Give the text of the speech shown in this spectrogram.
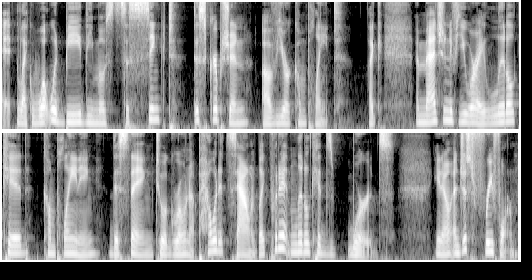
Eh, like what would be the most succinct description of your complaint? Like imagine if you were a little kid complaining this thing to a grown up. How would it sound? Like put it in little kids' words, you know, and just free form.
